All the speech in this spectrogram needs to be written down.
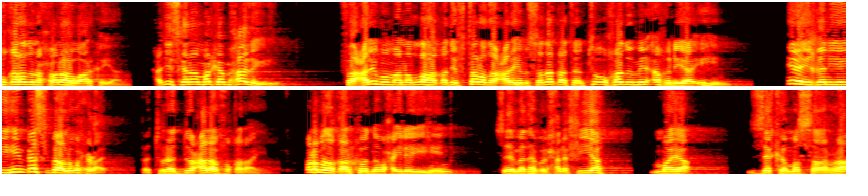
fuqaraduna xoolaha waa arkayaan. Xadiiskana marka maxaa la yidhi faaclimhum ana allaha qad iftarada calayhim sadaqatan tu'khadu min aghniyaa'ihim inay haniye yihiin bes baa lagu xidhay faturaddu calaa fuqaraa'ihim culamada qaarkoodna waxay leeyihiin sida madhab alxanafiya maya zaka ma saara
